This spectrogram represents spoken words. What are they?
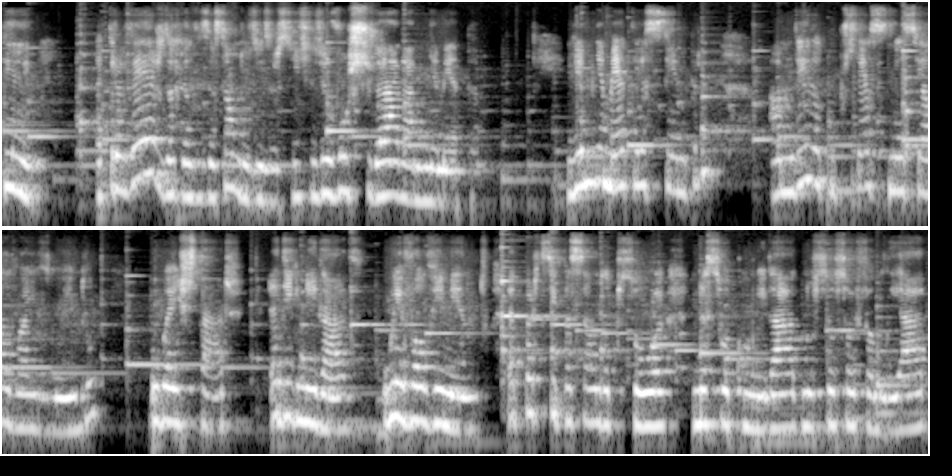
que, através da realização dos exercícios, eu vou chegar à minha meta. E a minha meta é sempre, à medida que o processo demencial vai evoluindo, o bem-estar, a dignidade, o envolvimento, a participação da pessoa na sua comunidade, no seu sonho familiar,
